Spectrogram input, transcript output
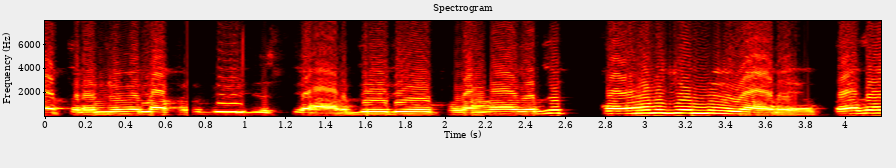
93 ਲੱਖ ਰੁਪਏ ਦੇ ਇਸ਼ਤਿਹਾਰ ਦੇ ਦਿਓ, ਫਲਾਣਾ ਕਰ ਕੌਣ ਜ਼ਿੰਮੇਵਾਰ ਹੈ? ਕਾਹਦਾ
